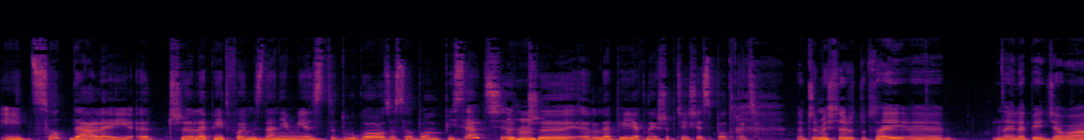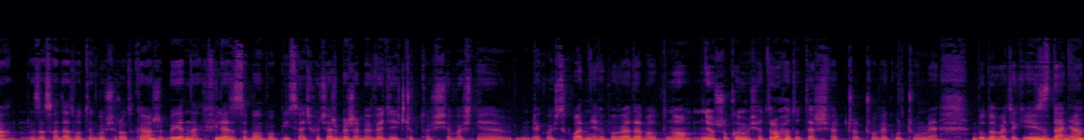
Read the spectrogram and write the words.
i co dalej? Czy lepiej Twoim zdaniem jest długo ze sobą pisać, mhm. czy lepiej jak najszybciej się spotkać? Znaczy myślę, że tutaj najlepiej działa zasada złotego środka, żeby jednak chwilę ze sobą popisać, chociażby żeby wiedzieć, czy ktoś się właśnie jakoś składnie wypowiada, bo no, nie oszukujmy się, trochę to też świadczy o człowieku, czy umie budować jakieś zdania,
